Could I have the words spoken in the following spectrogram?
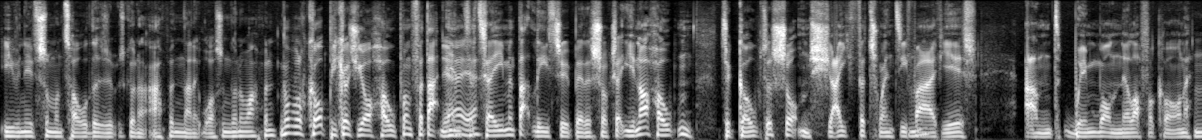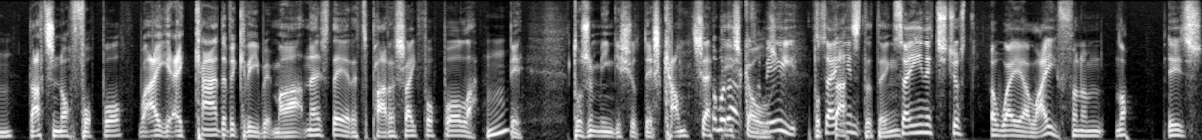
even if someone told us it was going to happen, that it wasn't going to happen. No, well, of course, because you're hoping for that Yeah, yeah. entertainment that leads to a bit of success. You're not hoping to go to something shite for 25 mm. years and win 1 0 off a corner. Mm. That's not football. I, I kind of agree with Martinez there. It's parasite football. That hmm? bit. Doesn't mean you should discount set No, but piece goals. me, but saying- that's the thing. Saying it's just a way of life, and I'm not is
